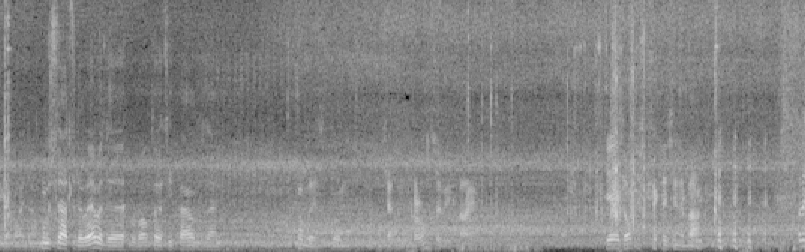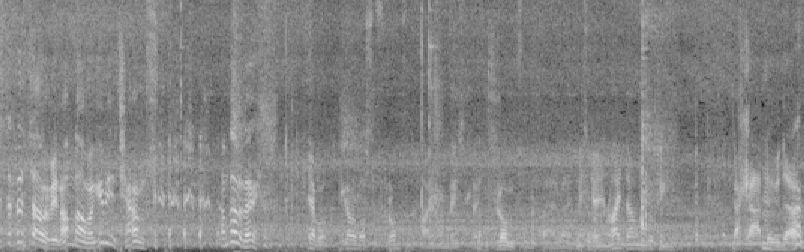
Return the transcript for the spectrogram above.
To get right down. When we started away with uh, about 30 pounds then. Trouble is going up check the front should be fine. Yeah, don't just trick this in the back. But it's the first time I've been on now, man. Give me a chance. I'm not a yeah, but you got to watch the front of the fire on basically. front of the fire, right? It's getting right down and looking. I can't do that.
